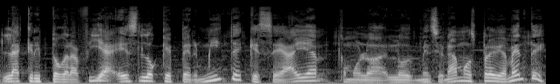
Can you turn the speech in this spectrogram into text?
La criptografía es lo que permite que se haya, como lo, mencionamos previamente,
